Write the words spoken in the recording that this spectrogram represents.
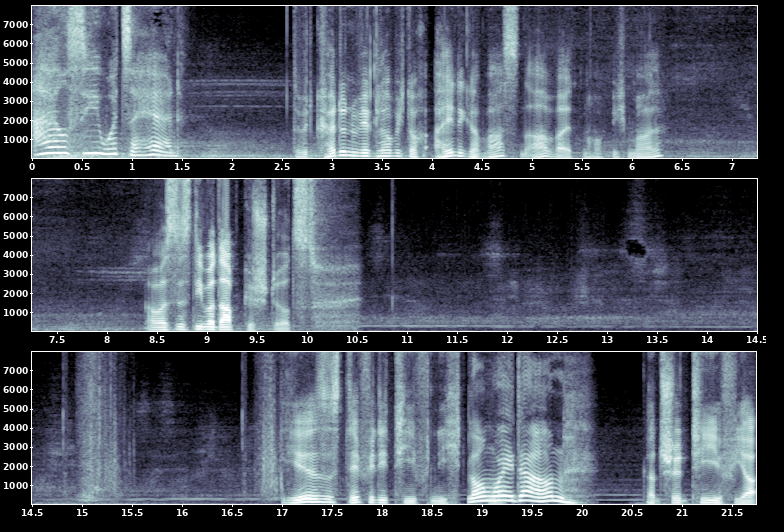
I'll see what's ahead. Damit können wir, glaube ich, noch einigermaßen arbeiten, hoffe ich mal. Aber es ist niemand abgestürzt. Hier ist es definitiv nicht. Long way down. Ganz schön tief, ja.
